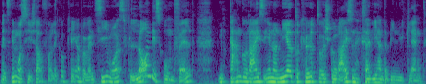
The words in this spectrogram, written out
Wenn es nicht muss sein, ist auch völlig okay, aber wenn es sein muss, plan dein Umfeld. Und gang reisen. Ich habe noch nie jemanden gehört, der ist reisen und hat gesagt, ich habe dabei nichts gelernt.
